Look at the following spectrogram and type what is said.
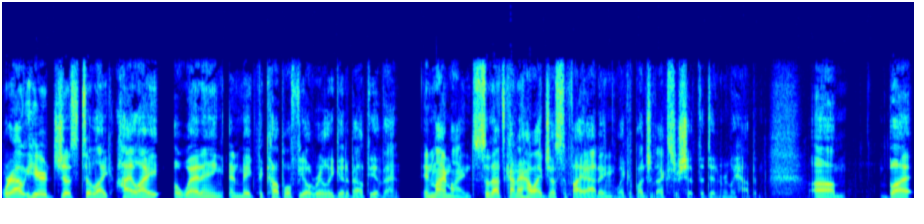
we're out here just to like highlight a wedding and make the couple feel really good about the event in my mind. So that's kind of how I justify adding like a bunch of extra shit that didn't really happen. Um, but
